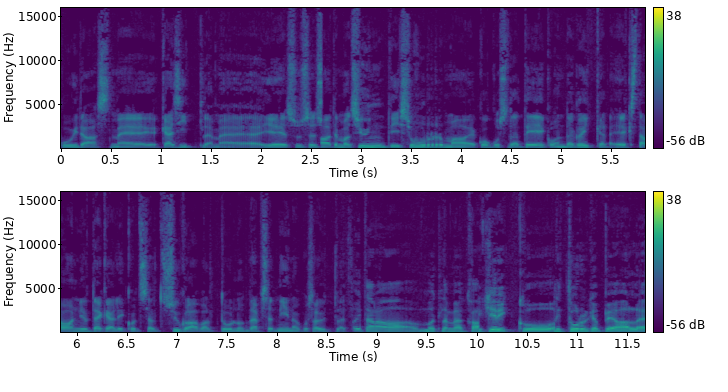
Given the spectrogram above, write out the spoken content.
kuidas me käsitleme Jeesuse, tema sündi, surma ja kogu seda teekonda kõike, eks ta on ju tegelikult sealt sügavalt tulnud, täpselt nii, nagu sa ütled. täna mõtleme ka kiriku liturgia peale,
